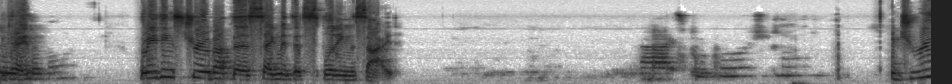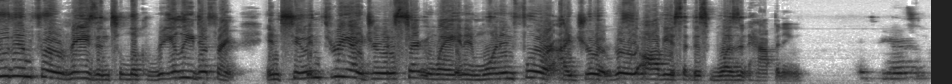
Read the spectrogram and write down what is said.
Okay. What do you think is true about the segment that's splitting the side? I drew them for a reason to look really different. In 2 and 3, I drew it a certain way, and in 1 and 4, I drew it really obvious that this wasn't happening. It's parallel.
